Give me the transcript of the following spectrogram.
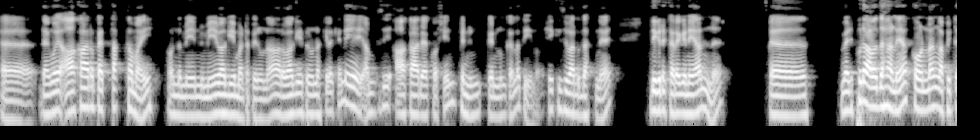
දැන් ඔය ආකාර පැත්තක් තමයි ඔන්න මේ මේ වගේ මට පෙනුණා අර වගේ පෙනුණා කියලා කියන්නේ යම්කිසි ආකාරයක් වශයෙන් පෙන්වුම් කරලා තියෙනවා. ඒ කිසි වරදක් නැහැ. දෙකට කරගෙන යන්න වැඩිපුර අවධානයක් ඕනනම් අපිට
